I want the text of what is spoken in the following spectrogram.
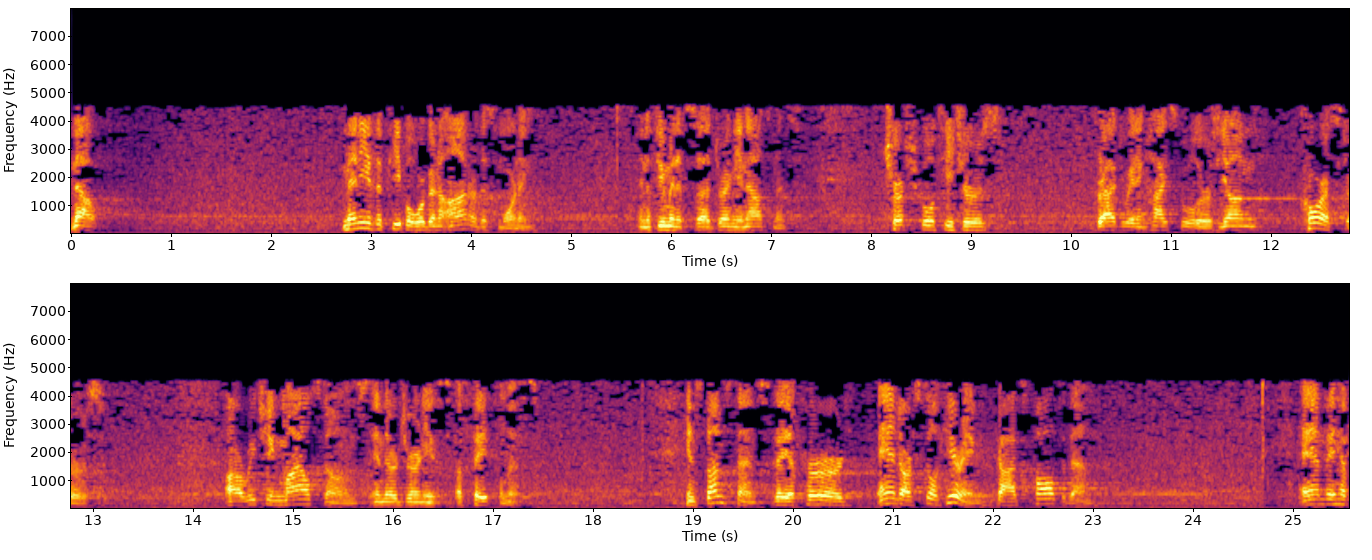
Now, many of the people we're going to honor this morning, in a few minutes uh, during the announcements, church school teachers, graduating high schoolers, young choristers, are reaching milestones in their journeys of faithfulness. In some sense, they have heard and are still hearing God's call to them. And they have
